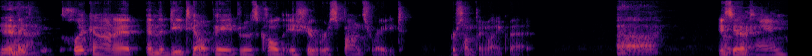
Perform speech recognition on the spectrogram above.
And then you click on it, and the detail page was called issue response rate or something like that. Uh, You see what I'm saying?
